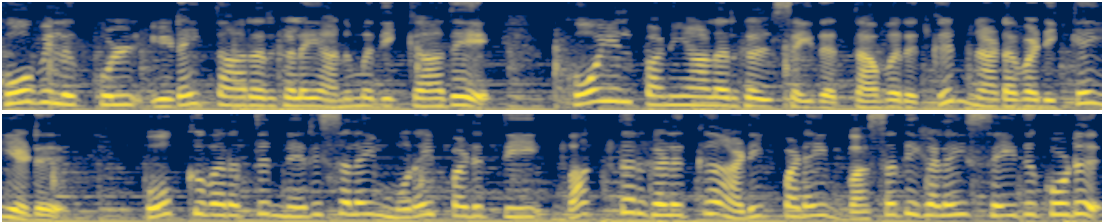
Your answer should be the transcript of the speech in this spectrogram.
கோவிலுக்குள் இடைத்தாரர்களை அனுமதிக்காதே. கோயில் பணியாளர்கள் செய்த தவறுக்கு நடவடிக்கை எடு. போக்குவரத்து நெரிசலை முறைப்படுத்தி பக்தர்களுக்கு அடிப்படை வசதிகளை செய்து கொடு.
